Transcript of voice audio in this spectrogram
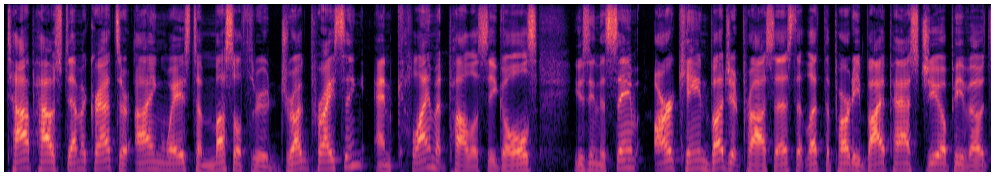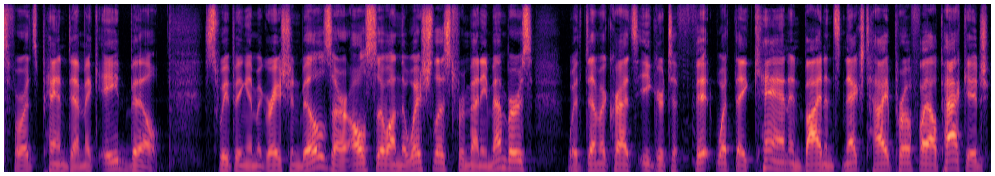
top House Democrats are eyeing ways to muscle through drug pricing and climate policy goals using the same arcane budget process that let the party bypass GOP votes for its pandemic aid bill. Sweeping immigration bills are also on the wish list for many members, with Democrats eager to fit what they can in Biden's next high profile package,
